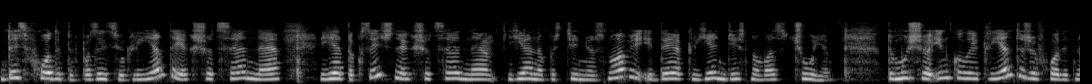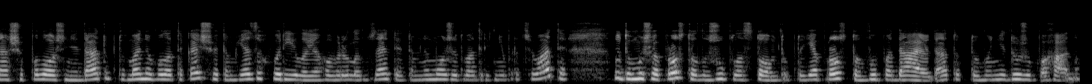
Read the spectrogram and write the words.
десь входити в позицію клієнта, якщо це не є токсично, якщо це не є на постійній основі і де клієнт дійсно вас чує. Тому що інколи і клієнт вже входить в наше положення, да? тобто в мене було таке, що там я захворіла, я говорила, ну знаєте, я там не можу 2-3 дні працювати, ну тому що я просто лежу пластом, тобто я просто випадаю, да? тобто мені дуже погано.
